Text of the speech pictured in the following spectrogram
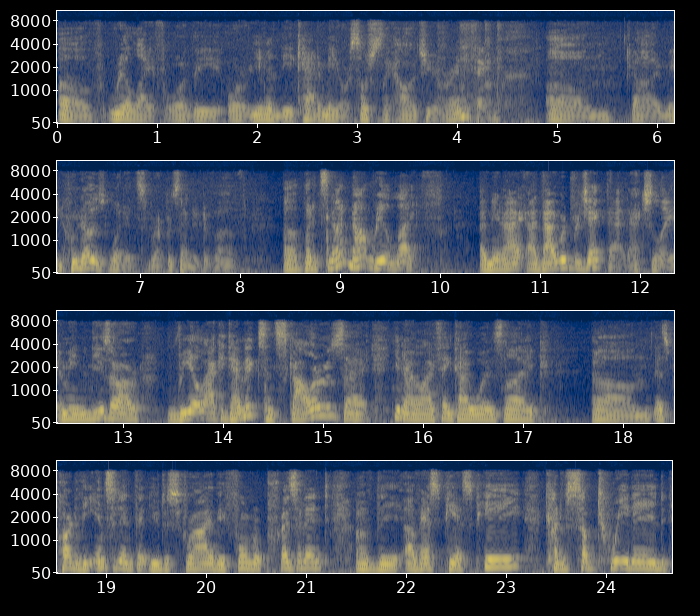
of real life or the or even the academy or social psychology or anything. Um, uh, I mean, who knows what it's representative of? Uh, but it's not not real life. I mean, I, I, I would reject that actually. I mean, these are real academics and scholars. That you know, I think I was like um, as part of the incident that you describe, a former president of the of SPSP kind of subtweeted,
